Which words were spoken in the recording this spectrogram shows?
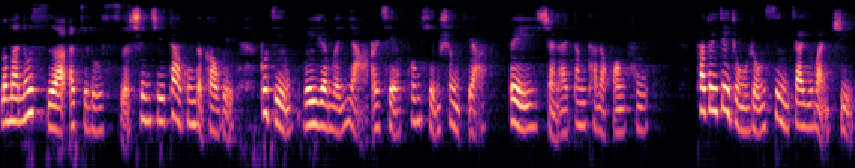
罗曼诺斯·阿基鲁斯身居大公的高位，不仅为人文雅，而且风评甚佳，被选来当他的皇夫。他对这种荣幸加以婉拒，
